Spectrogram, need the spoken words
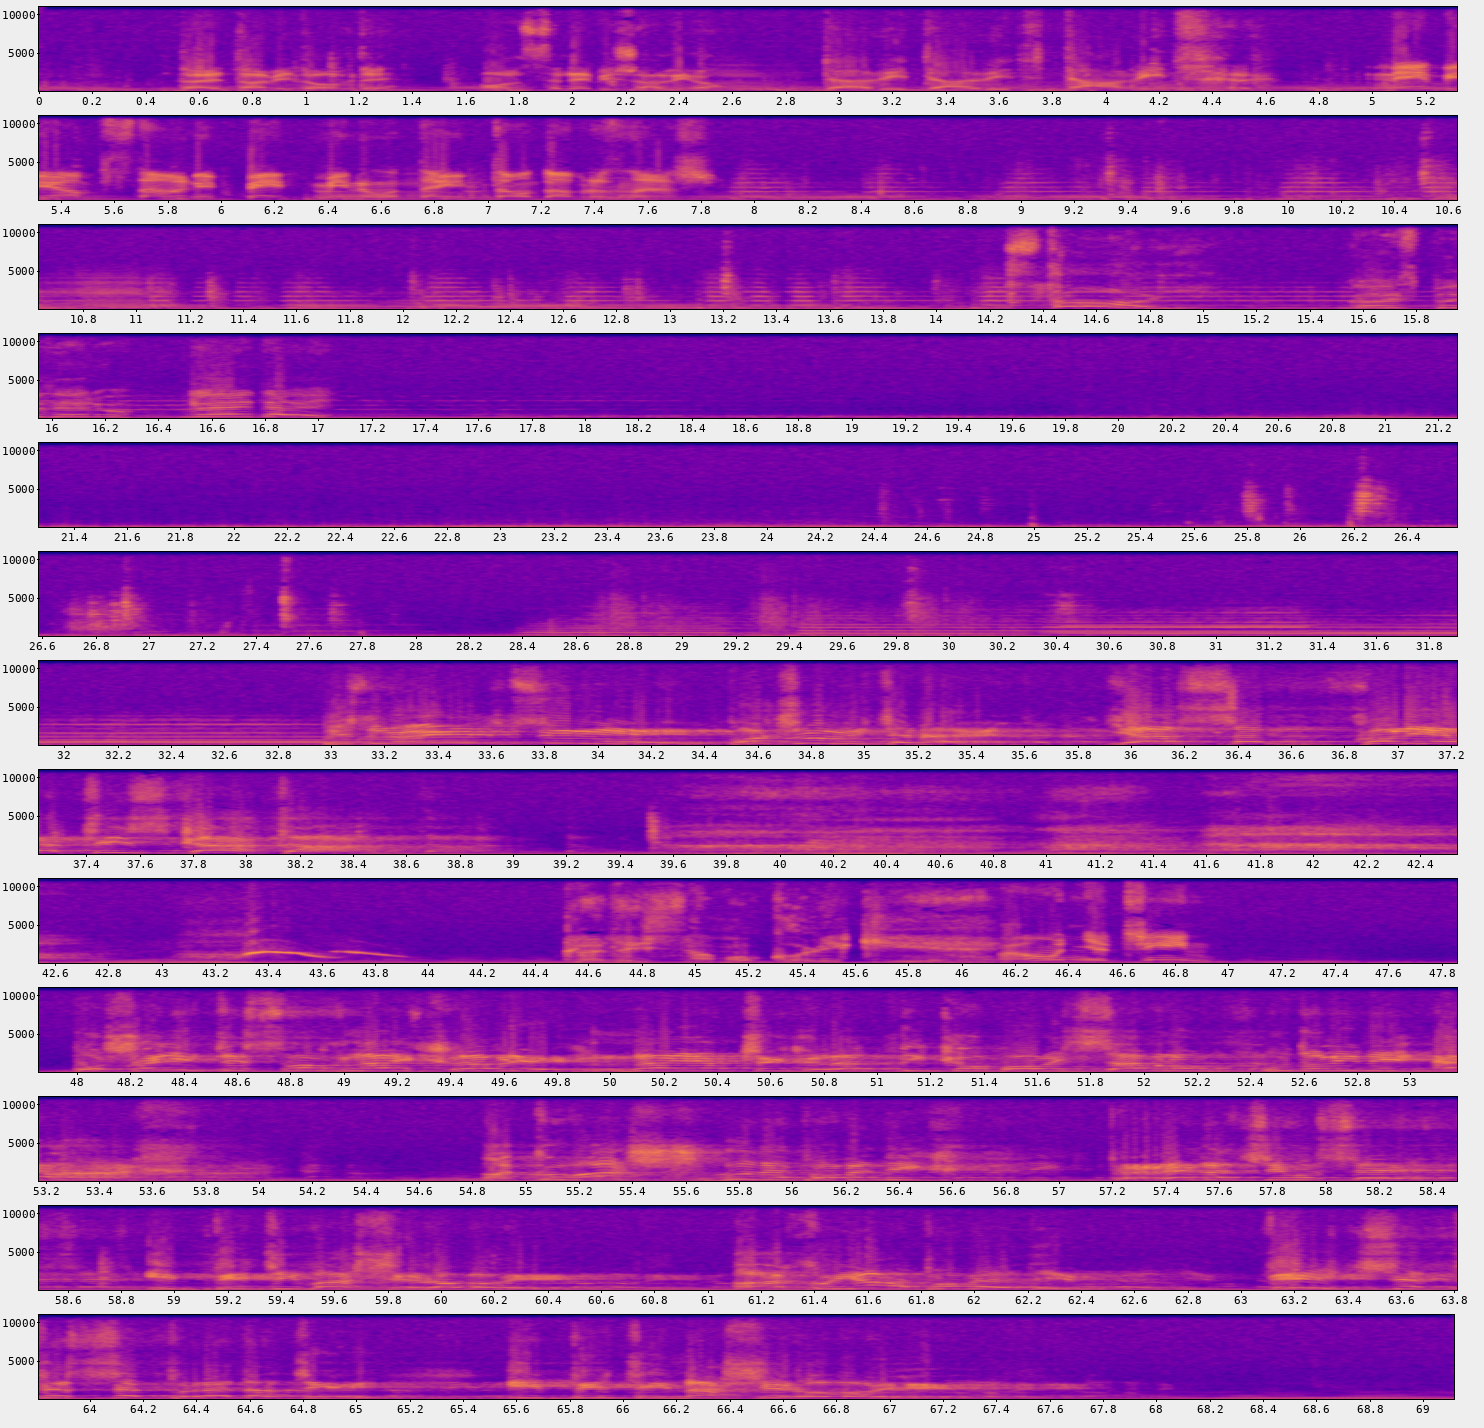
Da je David ovde, on se ne bi žalio. David, David, David. Ne bi opstao ni pet minuta i to dobro znaš. Stoj! Gospodaru, gledaj. Počujte me! Ja sam Golijat iz Gata! Gledaj samo koliki je. Pa on je džin. Pošaljite svog najhrabrijeg, najjačeg ratnika u boj sa mnom u dolini Elah! Ako vaš bude pobednik, predat ćemo se i biti vaši robovi. Ako ja pobedim, vi ćete se predati i biti naši robovi.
